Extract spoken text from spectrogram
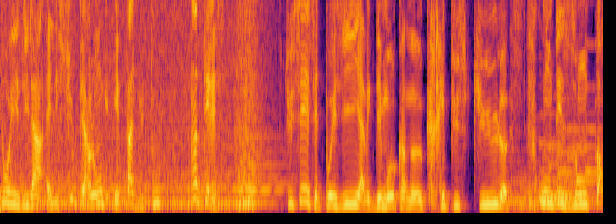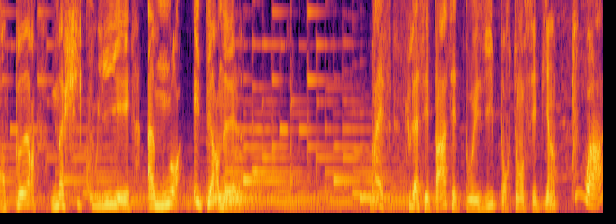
poésie-là, elle est super longue et pas du tout intéressante. Tu sais, cette poésie avec des mots comme euh, crépuscule, frondaison, torpeur, machicoulis et amour éternel. Bref, tu la sais pas, cette poésie, pourtant c'est bien toi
